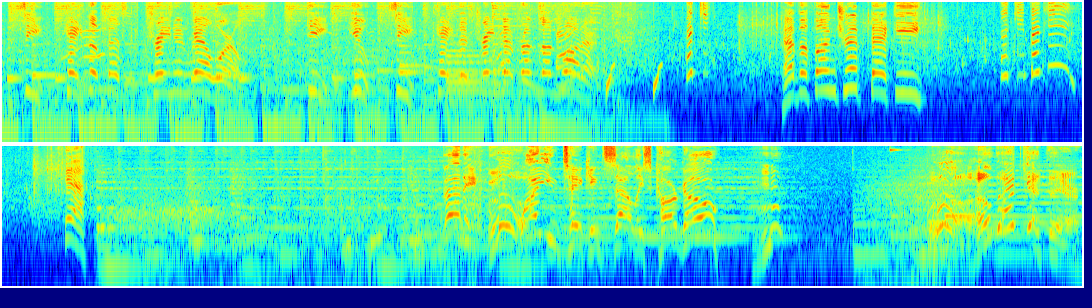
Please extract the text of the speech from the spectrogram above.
D-U-C-K, the best train in rail world. D-U-C-K, the train that runs on water. Becky. Have a fun trip, Becky. Becky, Becky. Yeah. Benny, why are you taking Selly's cargo? Hmm? Oh, how'd that get there?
